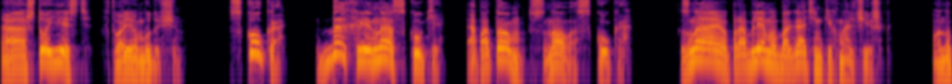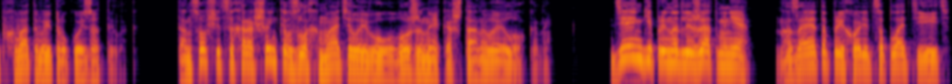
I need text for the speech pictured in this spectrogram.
А что есть в твоем будущем? Скука. Да хрена скуки. А потом снова скука. Знаю проблемы богатеньких мальчишек. Он обхватывает рукой затылок. Танцовщица хорошенько взлохматила его уложенные каштановые локоны. «Деньги принадлежат мне. Но за это приходится платить.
